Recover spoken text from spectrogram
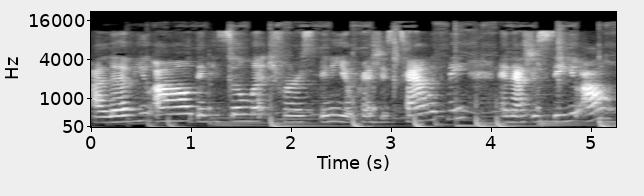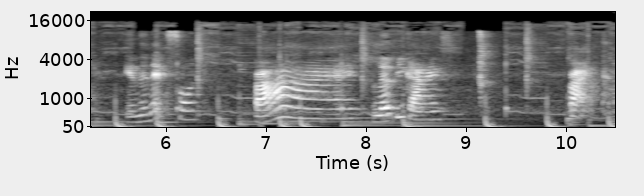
I love you all. Thank you so much for spending your precious time with me. And I shall see you all in the next one. Bye. Love you guys. Bye.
